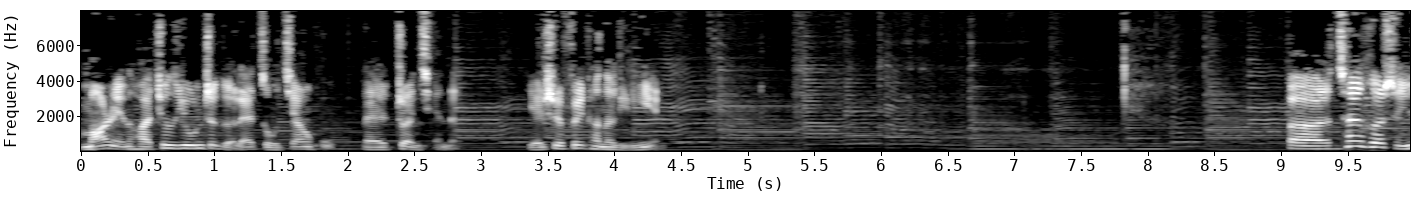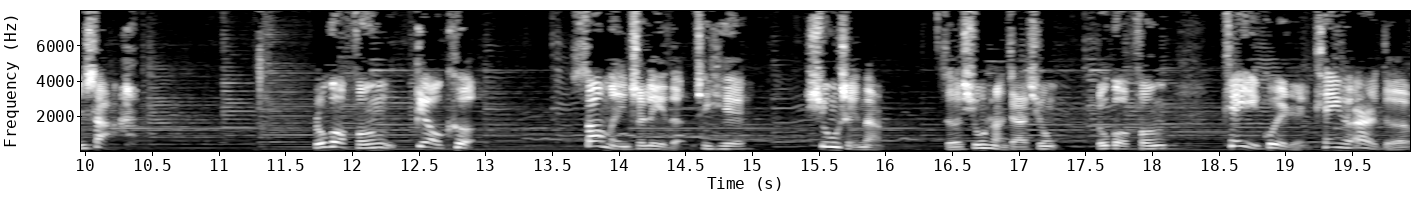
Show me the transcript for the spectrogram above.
盲人的话就是用这个来走江湖来赚钱的，也是非常的灵验。呃，参合神煞，如果逢吊客、丧门之类的这些凶神呢，则凶上加凶；如果逢天乙贵人、天运二德，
